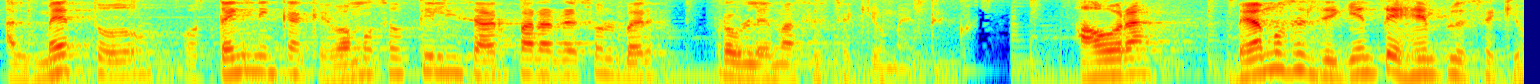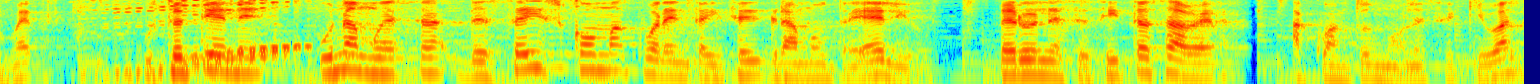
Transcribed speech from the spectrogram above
al método o técnica que vamos a utilizar para resolver problemas estequiométricos. Ahora, veamos el siguiente ejemplo estequiométrico. Usted tiene una muestra de 6,46 gramos de helio, pero necesita saber a cuántos moles equivale.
